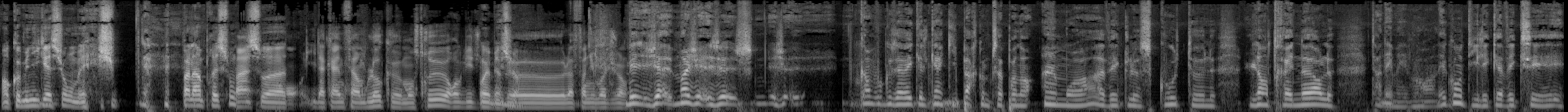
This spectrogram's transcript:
en communication, mais je suis pas l'impression qu'il soit. il a quand même fait un bloc euh, monstrueux, Roglic, ouais, bien sûr. Euh, la fin du mois de juin. Mais moi, je, quand vous avez quelqu'un qui part comme ça pendant un mois avec le scout, l'entraîneur, le, attendez, mais vous vous rendez compte, il est qu'avec ses,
